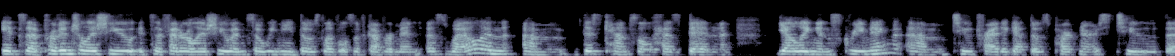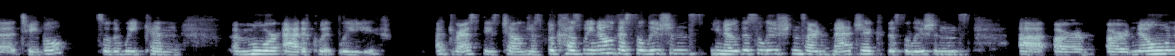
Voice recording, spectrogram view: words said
it's a provincial issue, it's a federal issue, and so we need those levels of government as well. And um, this council has been yelling and screaming um, to try to get those partners to the table so that we can more adequately address these challenges because we know the solutions, you know, the solutions aren't magic, the solutions uh, are, are known,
